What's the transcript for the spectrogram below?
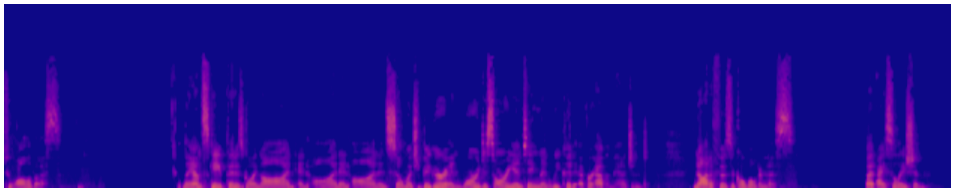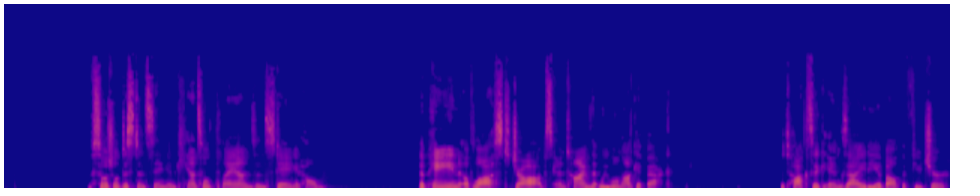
to all of us. A landscape that is going on and on and on and so much bigger and more disorienting than we could ever have imagined. Not a physical wilderness, but isolation, of social distancing and canceled plans and staying at home. The pain of lost jobs and time that we will not get back. The toxic anxiety about the future,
